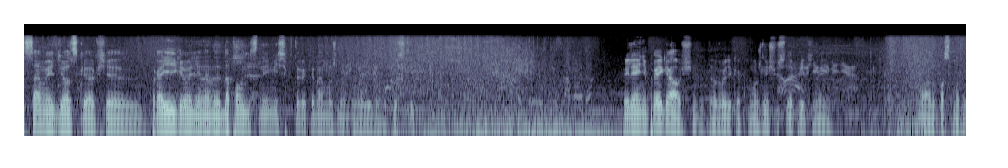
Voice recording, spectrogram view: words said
Самое идиотское вообще проигрывание, наверное, дополнительные миссии, которые когда можно было либо допустить. Или я не проиграл еще? Да вроде как можно еще сюда прийти, наверное. Ладно, посмотрим.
